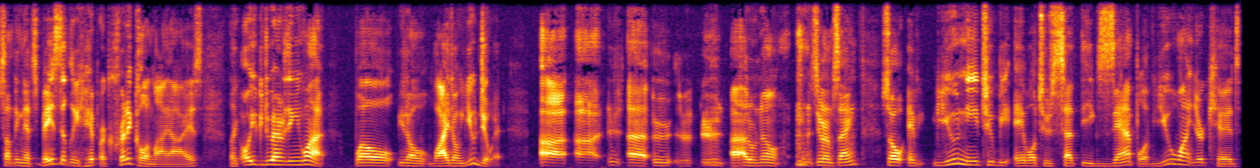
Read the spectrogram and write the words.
something that's basically hypocritical in my eyes, like, oh, you can do everything you want. Well, you know, why don't you do it? Uh, uh, uh, I don't know. See what I'm saying? So if you need to be able to set the example, if you want your kids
